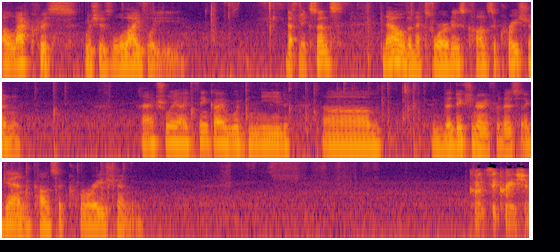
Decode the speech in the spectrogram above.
alacris, which is lively. That makes sense. Now the next word is consecration. Actually, I think I would need um, the dictionary for this. Again, consecration. consecration,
